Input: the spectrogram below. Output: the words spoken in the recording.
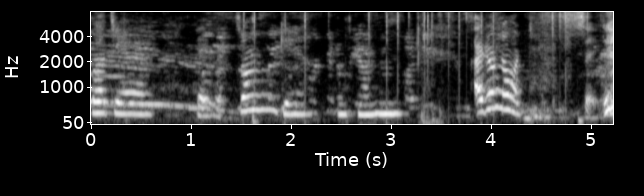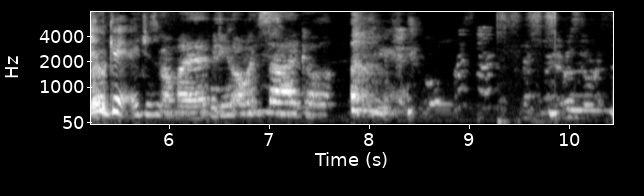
What's your favorite song? Yeah. Mhm. I don't know what to say. okay, I just. Got my head going psycho.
